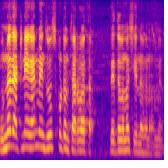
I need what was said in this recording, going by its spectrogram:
ఉన్నది అట్నే కానీ మేము చూసుకుంటాం తర్వాత. పెద్దగానో చిన్నగానో మేము.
